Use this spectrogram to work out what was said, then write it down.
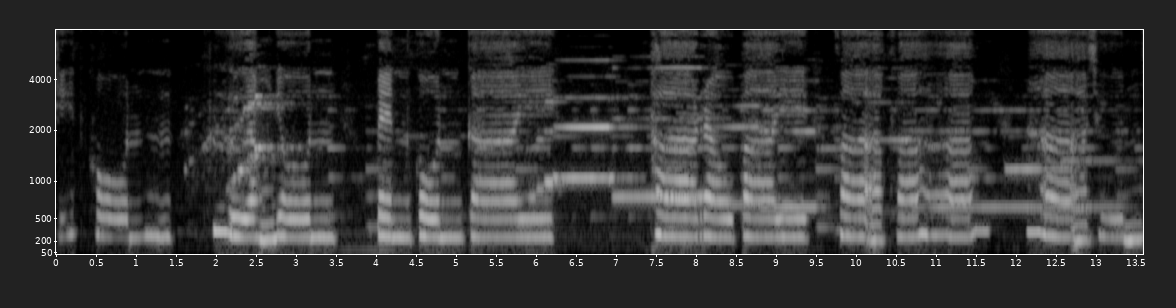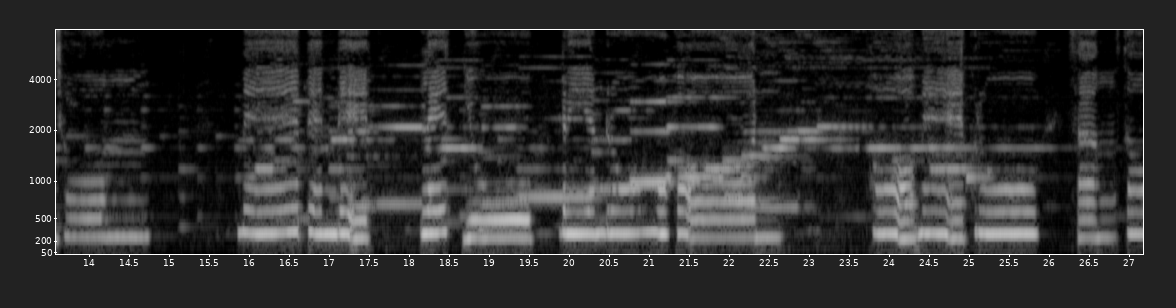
คิดคนเครื่องยนต์ เป็นกลไก พาเราไปฝากฟ้าง น่าชื่นชม แม้เป็นเด็กเล็กอยู่ เรียนรู้ก่อน พ่อแม่ครู สั่งสอ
